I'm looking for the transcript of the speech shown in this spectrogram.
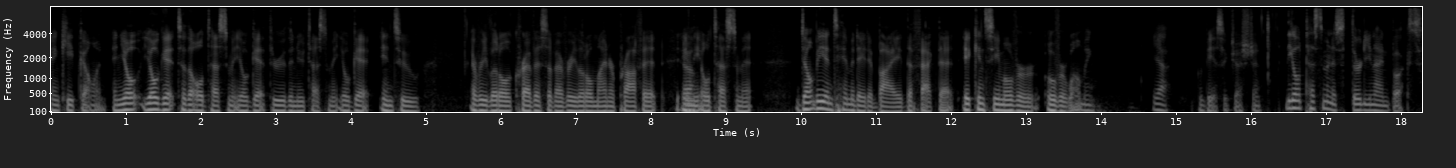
and keep going and you'll you'll get to the old testament you'll get through the new testament you'll get into every little crevice of every little minor prophet in the old testament don't be intimidated by the fact that it can seem over overwhelming yeah. would be a suggestion The Old Testament is 39 books,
